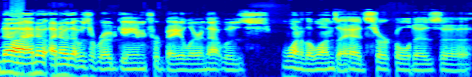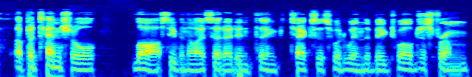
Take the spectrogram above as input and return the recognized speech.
no, I know I know that was a road game for Baylor, and that was one of the ones I had circled as a, a potential loss. Even though I said I didn't think Texas would win the Big Twelve, just from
